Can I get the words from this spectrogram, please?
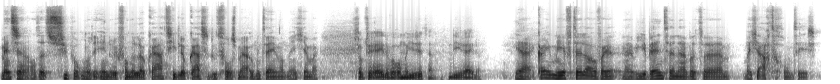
Mensen zijn altijd super onder de indruk van de locatie. De locatie doet volgens mij ook meteen wat met je, maar... Dat is ook de reden waarom we hier zitten, die reden. Ja, kan je meer vertellen over uh, wie je bent en uh, wat, uh, wat je achtergrond is?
